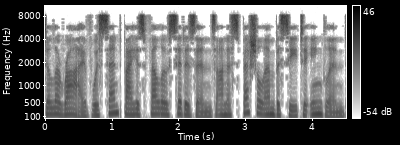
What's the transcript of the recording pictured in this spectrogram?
de la Rive was sent by his fellow citizens on a special embassy to England,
